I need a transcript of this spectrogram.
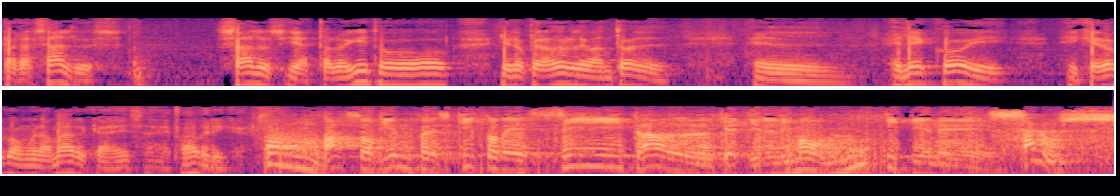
para Salus. Salus y hasta luego. Y el operador levantó el, el, eco y, y quedó como una marca esa de fábrica. Un vaso bien fresquito de citral que tiene limón y tiene salus.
